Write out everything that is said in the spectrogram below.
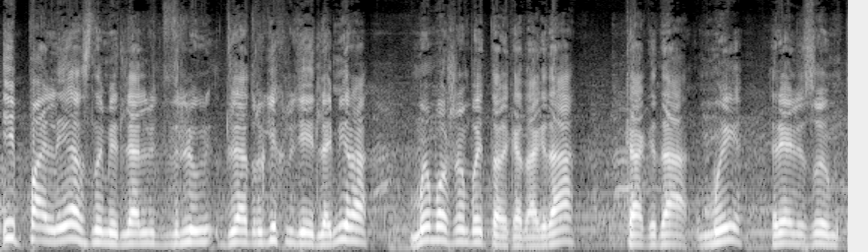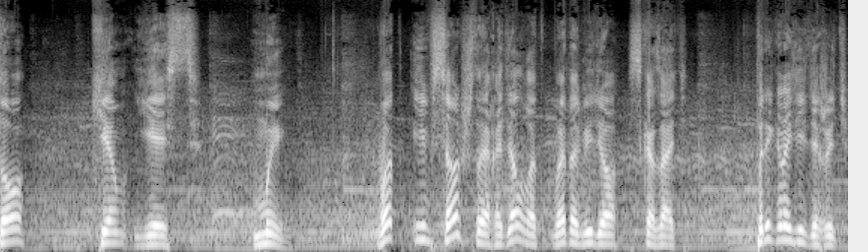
и полезными для, для других людей, для мира, мы можем быть только тогда, когда мы реализуем то, кем есть мы. Вот и все, что я хотел вот в этом видео сказать. Прекратите жить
